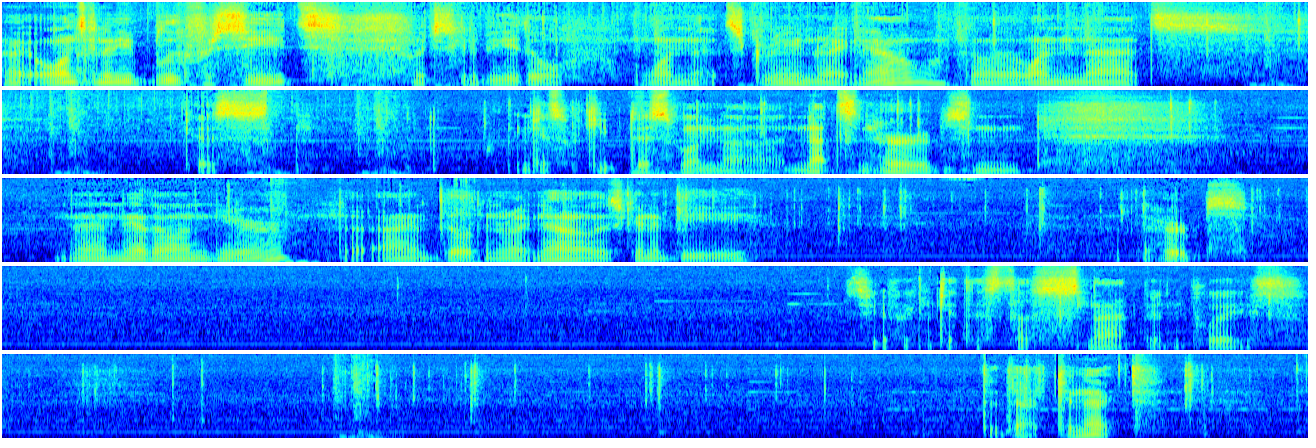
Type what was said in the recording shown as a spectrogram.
Alright, one's going to be blue for seeds, which is going to be the one that's green right now. The one that's, I guess, I guess we'll keep this one uh, nuts and herbs, and, and the other one here that I am building right now is going to be the herbs. see if I can get this to snap in place. Did that connect?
